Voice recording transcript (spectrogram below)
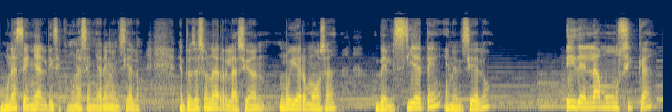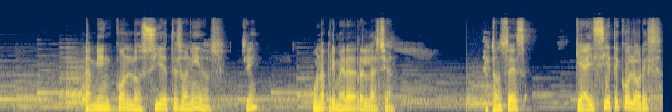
Una señal, dice, como una señal en el cielo. Entonces es una relación muy hermosa del 7 en el cielo y de la música también con los siete sonidos, ¿sí? Una primera relación. Entonces, que hay siete colores,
